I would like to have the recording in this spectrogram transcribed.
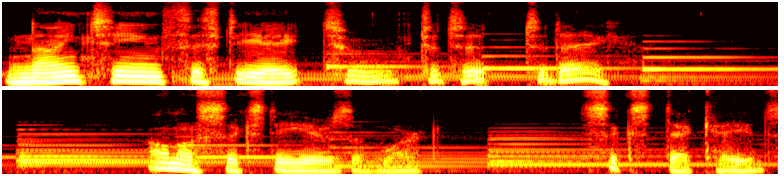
1958 to, to, to today. Almost 60 years of work, six decades.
